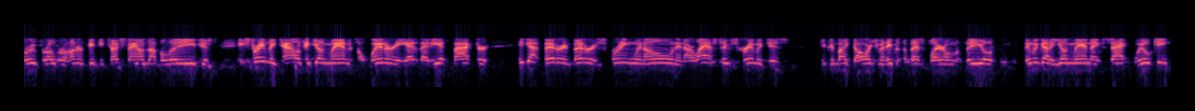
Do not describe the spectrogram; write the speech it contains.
threw for over 150 touchdowns, I believe. Just extremely talented young man. That's a winner. He has that it factor. He got better and better as spring went on. And our last two scrimmages – you can make the argument he was the best player on the field. Then we've got a young man named Zach Wilcke,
